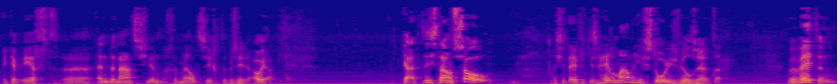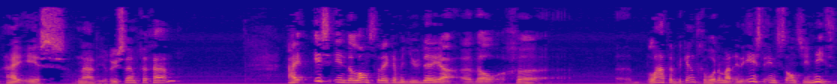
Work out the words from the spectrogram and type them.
ik heb eerst, uh, en de natieën gemeld zich te bezinnen. Oh ja. Ja, het is trouwens zo, als je het eventjes helemaal historisch wil zetten. We weten, hij is naar Jeruzalem gegaan. Hij is in de landstreken van Judea uh, wel ge, uh, later bekend geworden, maar in eerste instantie niet.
